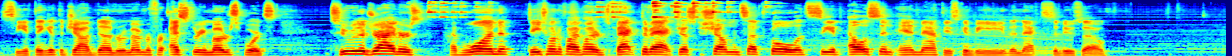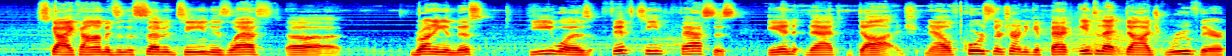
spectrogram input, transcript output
See if they get the job done. Remember, for S3 Motorsports, two of the drivers have won Daytona 500s back to back. Jessica Shelton and Seth Cole. Let's see if Ellison and Matthews can be the next to do so. Sky Commons in the 17, his last uh, running in this, he was 15th fastest in that Dodge. Now, of course, they're trying to get back into that Dodge groove there.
